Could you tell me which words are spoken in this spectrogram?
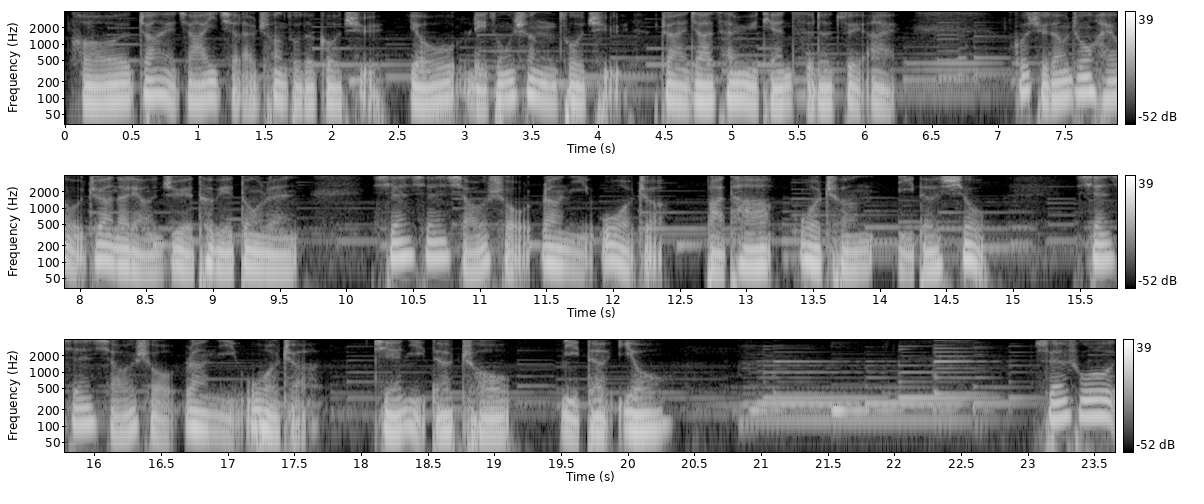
和张艾嘉一起来创作的歌曲，由李宗盛作曲，张艾嘉参与填词的《最爱》。歌曲当中还有这样的两句也特别动人：“纤纤小手让你握着，把它握成你的袖；纤纤小手让你握着，解你的愁，你的忧。”虽然说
